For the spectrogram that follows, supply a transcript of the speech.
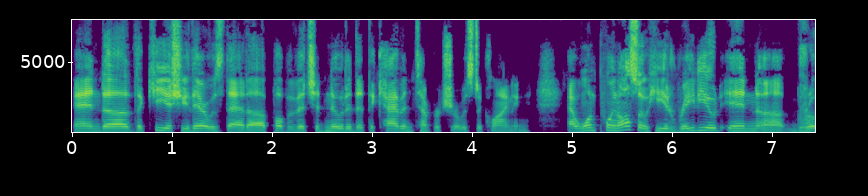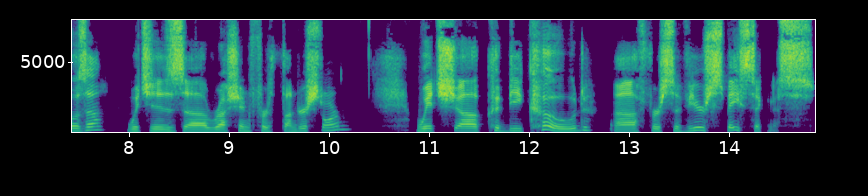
And uh, the key issue there was that uh, popovich had noted that the cabin temperature was declining. At one point also he had radioed in uh, groza which is uh, Russian for thunderstorm, which uh, could be code uh, for severe space sickness.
